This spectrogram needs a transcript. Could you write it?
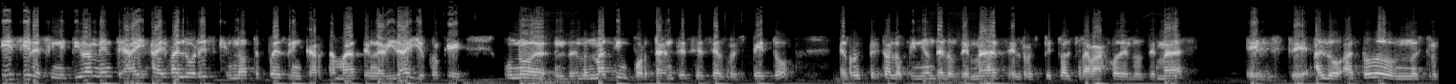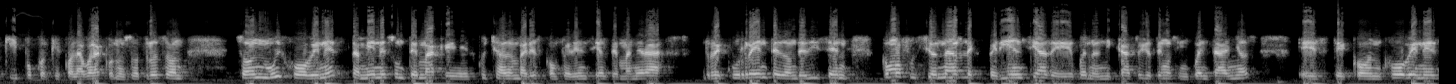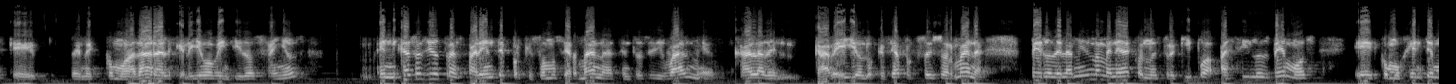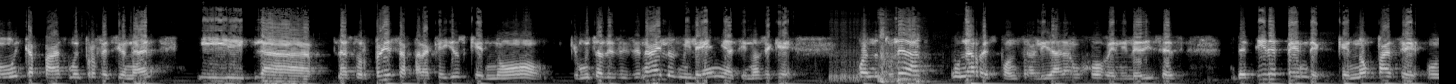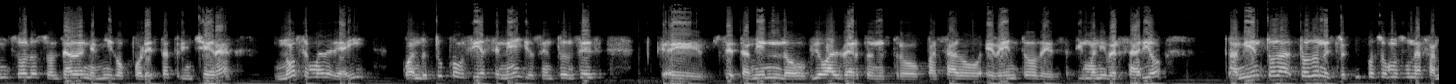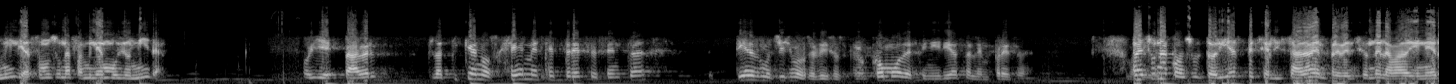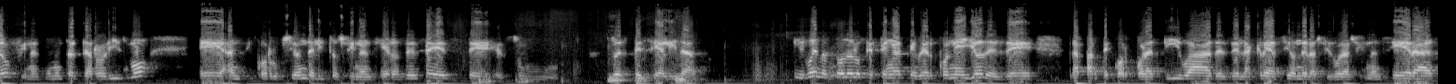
Sí, sí, definitivamente hay hay valores que no te puedes brincar jamás en la vida y yo creo que uno de los más importantes es el respeto, el respeto a la opinión de los demás, el respeto al trabajo de los demás este a, lo, a todo nuestro equipo que colabora con nosotros son son muy jóvenes. También es un tema que he escuchado en varias conferencias de manera recurrente donde dicen cómo funcionar la experiencia de bueno en mi caso yo tengo 50 años este con jóvenes que como a Dara al que le llevo 22 años. En mi caso ha sido transparente porque somos hermanas, entonces igual me jala del cabello, lo que sea, porque soy su hermana. Pero de la misma manera con nuestro equipo, así los vemos eh, como gente muy capaz, muy profesional. Y la, sorpresa para aquellos que no, que muchas veces dicen, ay, los millennials y no sé qué, cuando tú le das una responsabilidad a un joven y le dices, de ti depende que no pase un solo soldado enemigo por esta trinchera, no se mueve de ahí cuando tú confías en ellos. Entonces, eh, también lo vio Alberto en nuestro pasado evento de séptimo aniversario, también toda, todo nuestro equipo somos una familia, somos una familia muy unida. Oye, a ver, platícanos GMC 360, tienes muchísimos servicios, pero ¿cómo definirías a la empresa? Es una consultoría especializada en prevención de lavado de dinero, financiamiento del terrorismo, eh, anticorrupción, delitos financieros. Esa es eh, su, su especialidad y bueno, todo lo que tenga que ver con ello, desde la parte corporativa, desde la creación de las figuras financieras,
